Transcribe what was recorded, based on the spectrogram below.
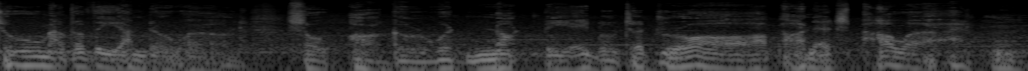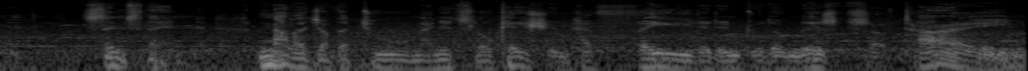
tomb out of the underworld, so Argul would not be able to draw upon its power. Since then, knowledge of the tomb and its location have faded into the mists of time.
